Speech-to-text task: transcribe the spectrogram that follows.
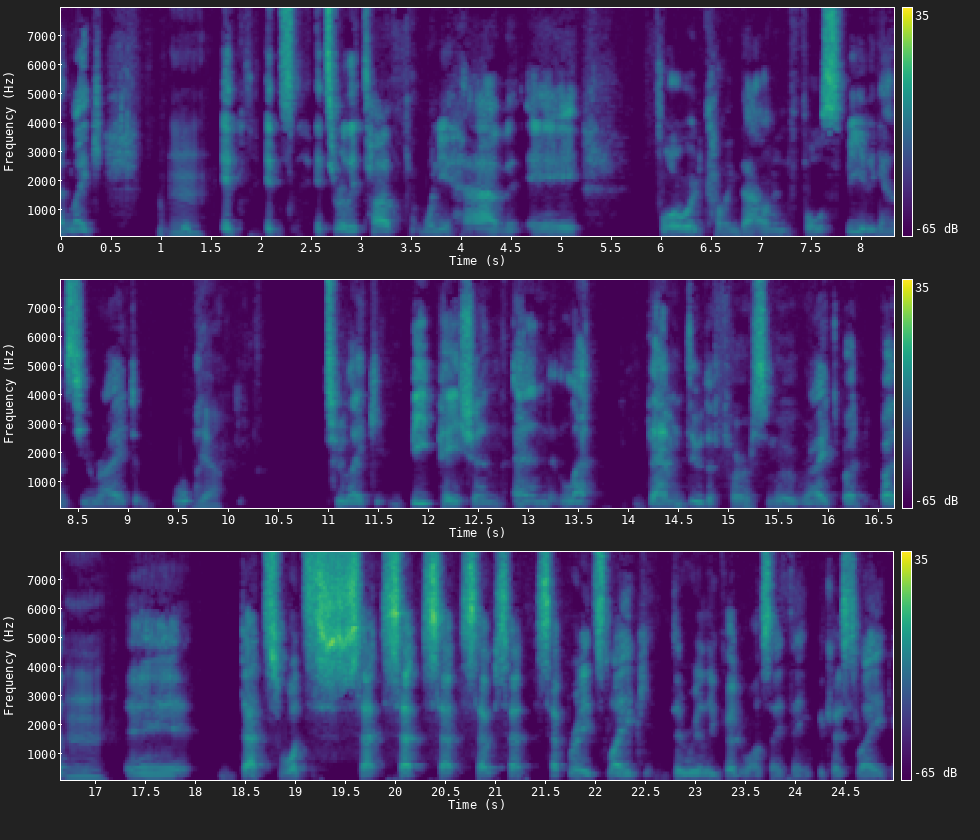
and like Mm. it it's it's really tough when you have a forward coming down in full speed against you right Yeah. to like be patient and let them do the first move right but but Mm. uh, that's what set, set, set, set, set, separates like the really good ones i think because like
